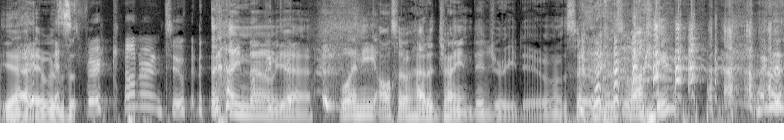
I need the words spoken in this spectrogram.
Yeah, it was. It's very counterintuitive. I know, yeah. Well, and he also had a giant didgeridoo, so he was walking. the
